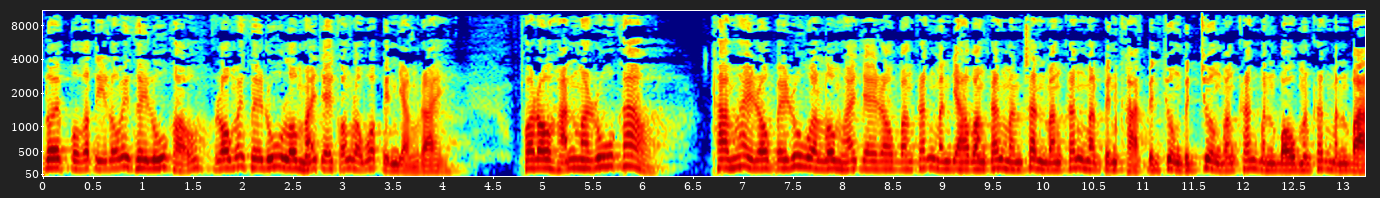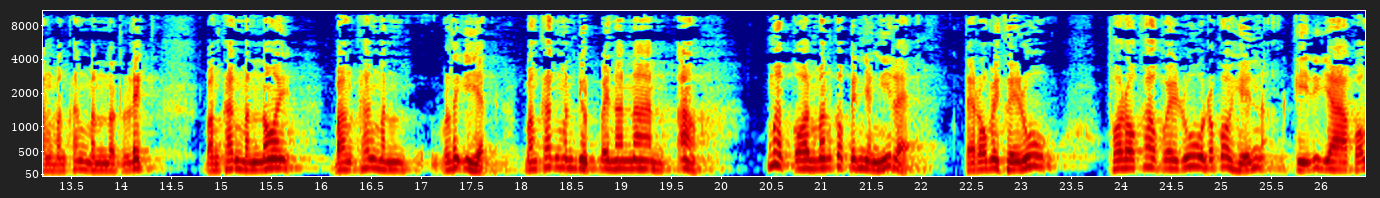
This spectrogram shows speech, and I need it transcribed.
โดยปกติเราไม่เคยรู้เขา เราไม่เคยรู้ลมหายใจของเราว่าเป็นอย่างไร พอเราหันมารู้เข้าทำให้เราไปรู้ว่าลมหายใจเราบางครั้งมันยาวบางครั้งมันสั้น บางครั้งมันเป็นขาดเป็นช่วงเป็นช่วง บางครั้งมันเบาบางครั้งมันบาง บางครั้งมันเล็ก บางครั้งมันน้อย บางครั้งมันละเอียด บางครั้งมันหยุดไปนานๆอ้าวเมื่อก่อนมันก็เป็นอย่างนี้แหละ แต่เราไม่เคยรู้ พอเราเข้าไปรู้เราก็เห็นกิริยาของ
